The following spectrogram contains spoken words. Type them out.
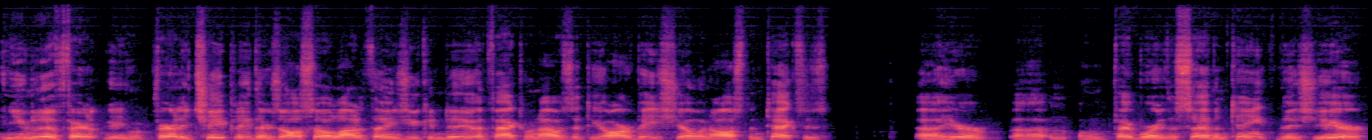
and you can live fairly, fairly cheaply. There's also a lot of things you can do. In fact, when I was at the RV show in Austin, Texas, uh, here uh, on February the 17th this year,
